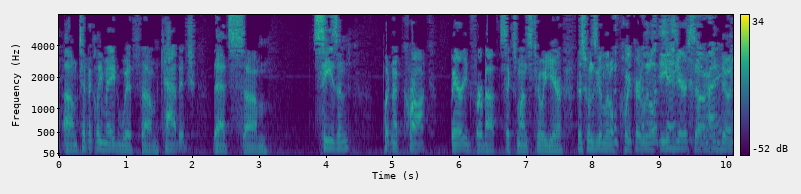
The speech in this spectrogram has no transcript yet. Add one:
Okay. um, typically made with um, cabbage that's um, seasoned, put in a crock, buried for about six months to a year. This one's a little quicker, a little Okay, easier, so all we can do it.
